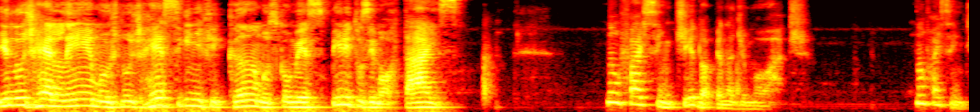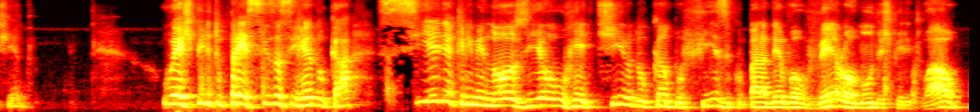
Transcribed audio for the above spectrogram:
e nos relemos, nos ressignificamos como espíritos imortais, não faz sentido a pena de morte. Não faz sentido. O espírito precisa se reeducar. Se ele é criminoso e eu o retiro do campo físico para devolvê-lo ao mundo espiritual,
